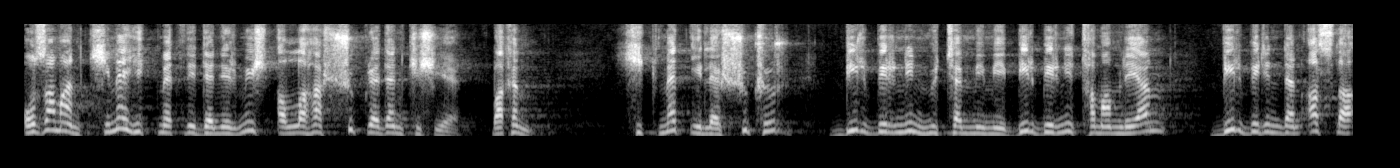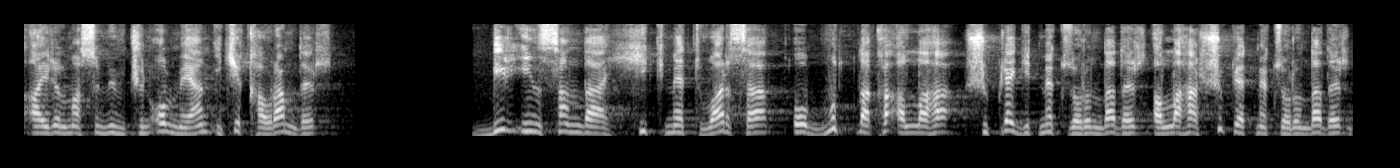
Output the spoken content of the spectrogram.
O zaman kime hikmetli denirmiş? Allah'a şükreden kişiye. Bakın hikmet ile şükür birbirinin mütemmimi, birbirini tamamlayan, birbirinden asla ayrılması mümkün olmayan iki kavramdır. Bir insanda hikmet varsa o mutlaka Allah'a şükre gitmek zorundadır. Allah'a şükretmek zorundadır.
